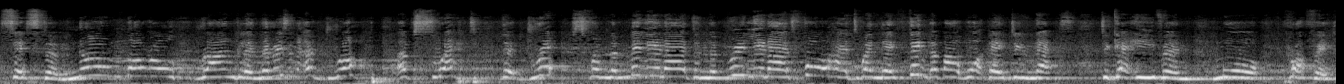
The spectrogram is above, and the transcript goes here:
system, no moral wrangling. There isn't a drop of sweat that drips from the millionaires and the billionaires' foreheads when they think about what they do next to get even more profit.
